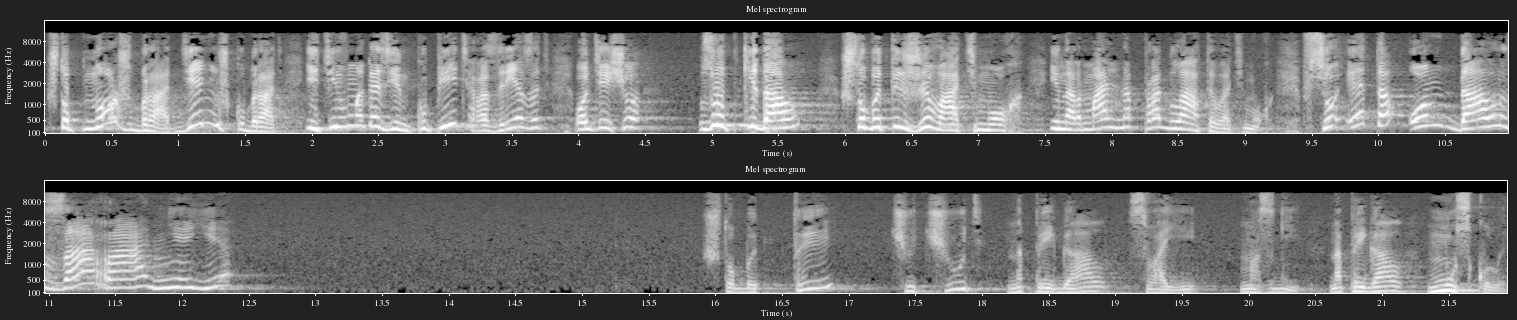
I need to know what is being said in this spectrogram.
чтобы нож брать, денежку брать, идти в магазин, купить, разрезать. Он тебе еще зубки дал, чтобы ты жевать мог и нормально проглатывать мог. Все это он дал заранее. Чтобы ты чуть-чуть напрягал свои мозги, напрягал мускулы.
